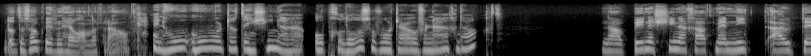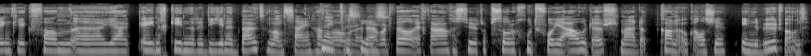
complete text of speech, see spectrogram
dat is ook weer een heel ander verhaal. En hoe, hoe wordt dat in China opgelost of wordt daarover nagedacht? Nou, binnen China gaat men niet uit, denk ik, van eh, ja, enig kinderen die in het buitenland zijn gaan Nee, wonen. precies. Daar wordt wel echt aangestuurd op zorg goed voor je ouders. Maar dat kan ook als je in de buurt woont.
